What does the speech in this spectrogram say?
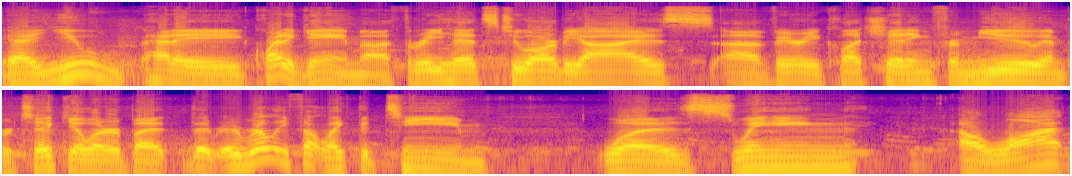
Yeah, you had a quite a game. Uh, three hits, two RBIs, uh, very clutch hitting from you in particular. But it really felt like the team was swinging a lot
